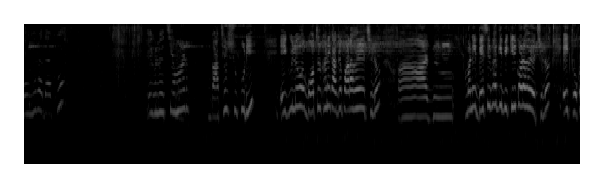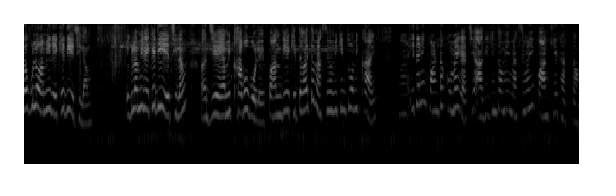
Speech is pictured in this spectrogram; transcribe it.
বন্ধুরা, দেখো, এগুলো হচ্ছে আমার গাছের সুপুরি। এইগুলো বছরখানেক আগে পাড়া হয়েছিল আর মানে বেশিরভাগই বিক্রি করা হয়েছিল। এই থোকাগুলো আমি রেখে দিয়েছিলাম। এগুলো আমি রেখে দিয়েছিলাম যে আমি খাব বলে। পান দিয়ে খেতে হয় তো ম্যাক্সিমামই কিন্তু আমি খাই। ইদানিং পানটা কমে গেছে, আগে কিন্তু আমি ম্যাক্সিমামই পান খেয়ে থাকতাম।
